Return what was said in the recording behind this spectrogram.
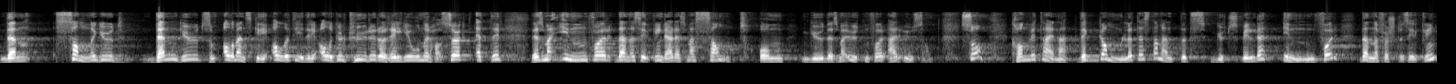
den sanne Gud. Den Gud som alle mennesker i alle tider, i alle kulturer og religioner har søkt etter. Det som er innenfor denne sirkelen, det er det som er sant om Gud. Det som er utenfor, er usant. Så kan vi tegne Det gamle testamentets gudsbilde innenfor denne første sirkelen.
